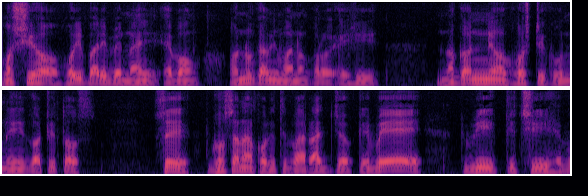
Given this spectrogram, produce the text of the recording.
ମସିହ ହୋଇପାରିବେ ନାହିଁ ଏବଂ ଅନୁଗାମୀମାନଙ୍କର ଏହି ନଗଣ୍ୟ ଗୋଷ୍ଠୀକୁ ନେଇ ଗଠିତ ସେ ଘୋଷଣା କରିଥିବା ରାଜ୍ୟ କେବେ ବି କିଛି ହେବ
